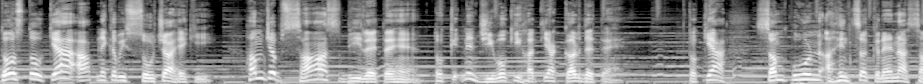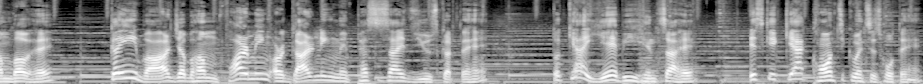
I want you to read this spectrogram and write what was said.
दोस्तों, क्या आपने कभी सोचा है कि हम जब सांस भी लेते हैं तो कितने जीवों की हत्या कर देते हैं? तो क्या संपूर्ण अहिंसक रहना संभव है? कई बार जब हम फ़ार्मिंग और गार्डनिंग में पेस्टिसाइड्स यूज़ करते हैं तो क्या यह भी हिंसा है? इसके क्या कॉन्सिक्वेंसेस होते हैं?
